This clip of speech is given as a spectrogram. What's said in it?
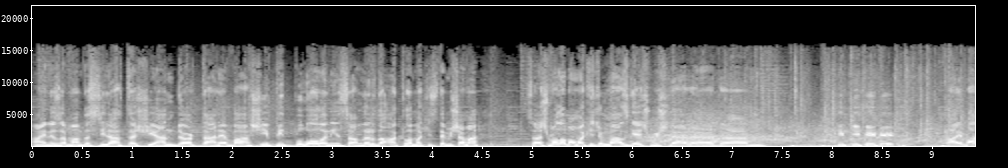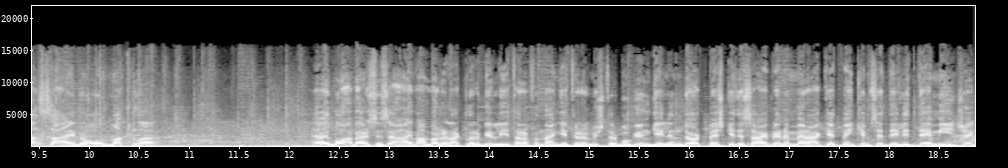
aynı zamanda silah taşıyan dört tane vahşi pitbull olan insanları da aklamak istemiş ama Saçmalamamak için vazgeçmişler. Evet. Um... hayvan sahibi olmakla Evet bu haber size Hayvan Barınakları Birliği tarafından getirilmiştir. Bugün gelin 4-5 kedi sahiplerinin merak etmeyin kimse deli demeyecek.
